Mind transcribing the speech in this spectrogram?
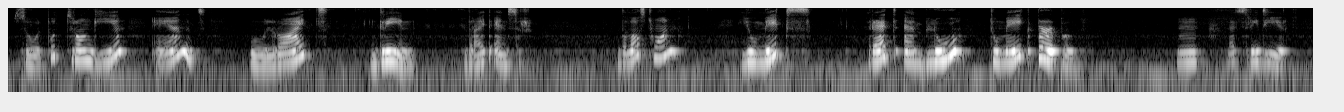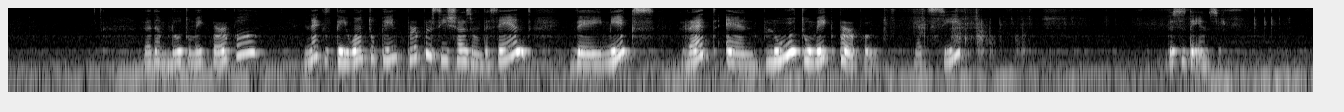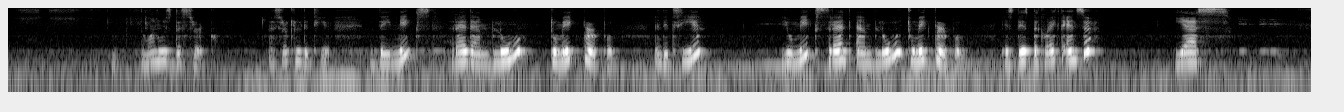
So we'll put wrong here and we will write green. The right answer. The last one. You mix red and blue to make purple. Hmm, let's read here. Red and blue to make purple. Next, they want to paint purple seashells on the sand. They mix red and blue to make purple. Let's see. This is the answer. The one with the circle. I circled it here. they mix red and blue to make purple and it's here you mix red and blue to make purple is this the correct answer yes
